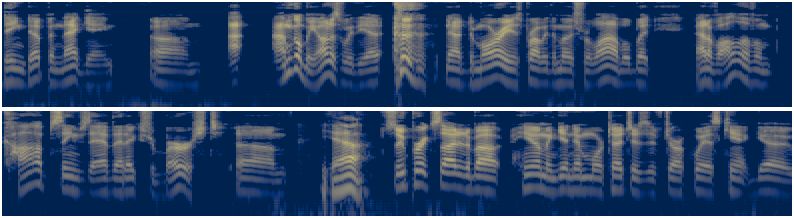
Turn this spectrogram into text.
dinged up in that game. Um, I I'm gonna be honest with you. now Damari is probably the most reliable, but out of all of them, Cobb seems to have that extra burst. Um, Yeah. super excited about him and getting him more touches if Jarquez can't go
